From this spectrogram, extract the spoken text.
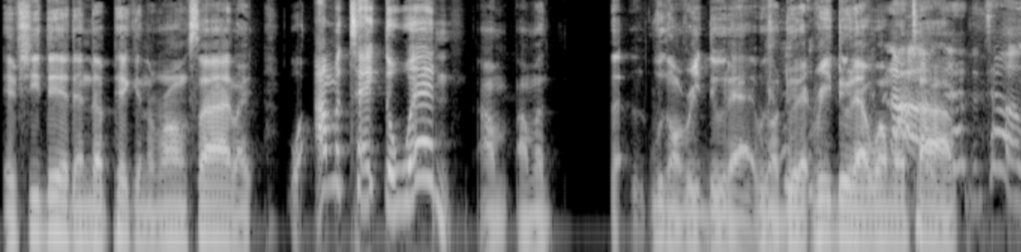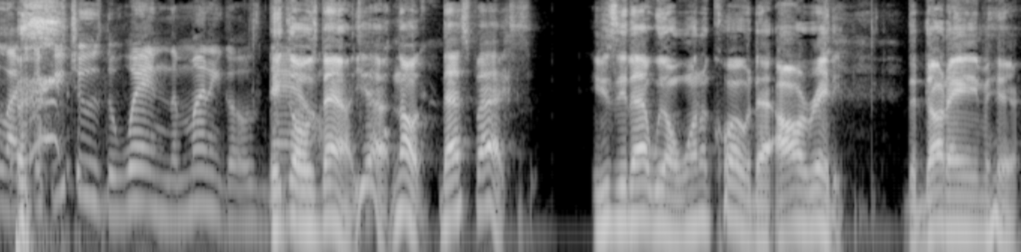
if she did end up picking the wrong side, like, well, I'm gonna take the wedding. I'm I'm gonna we're gonna redo that. We're gonna do that. Redo that one No, more time. Have to tell her, like if you choose the wedding, the money goes down. It goes down. Yeah, no, that's facts. You see that we on one accord with that already. The daughter ain't even here.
